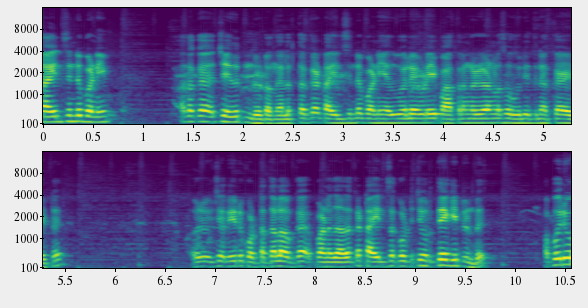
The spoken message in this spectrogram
ടൈൽസിന്റെ പണിയും അതൊക്കെ ചെയ്തിട്ടുണ്ട് കേട്ടോ. നിലത്തൊക്കെ ടൈൽസിന്റെ പണി അതുപോലെ ഇവിടെ ഈ പാത്രം കഴുകാനുള്ള സൗകര്യത്തിനൊക്കെ ആയിട്ട് ഒരു ചെറിയൊരു കൊട്ടത്തളമൊക്കെ പണിത് അതൊക്കെ ടൈൽസൊക്കെ ഒട്ടിച്ച് വൃത്തിയാക്കിയിട്ടുണ്ട്. അപ്പോൾ ഒരു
